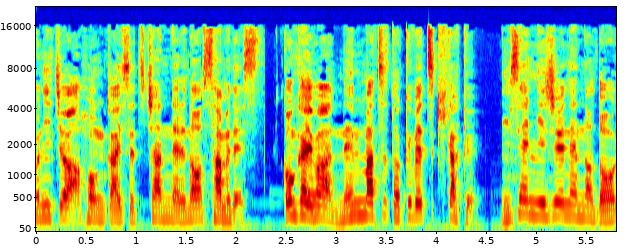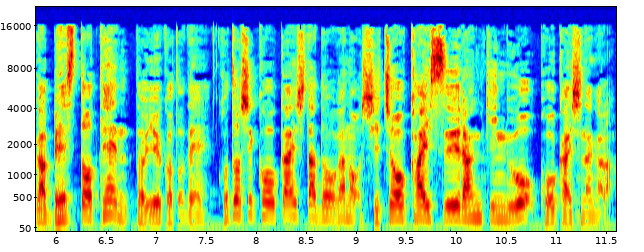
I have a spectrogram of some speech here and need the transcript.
こんにちは、本解説チャンネルのサムです。今回は年末特別企画、2020年の動画ベスト10ということで、今年公開した動画の視聴回数ランキングを公開しながら、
